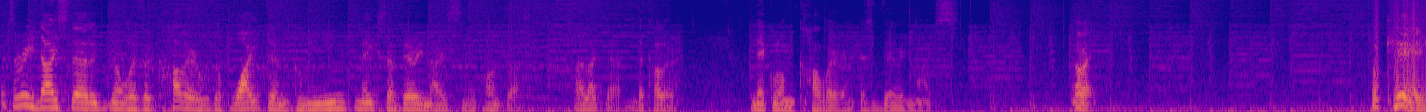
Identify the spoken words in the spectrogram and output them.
It's really nice that you know with the color with the white and green makes a very nice you know, contrast. I like that the color. Necrom color is very nice. All right. Okay,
